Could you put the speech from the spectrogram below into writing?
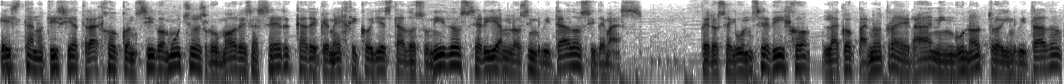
esta noticia trajo consigo muchos rumores acerca de que México y Estados Unidos serían los invitados y demás. Pero según se dijo, la Copa no traerá a ningún otro invitado,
